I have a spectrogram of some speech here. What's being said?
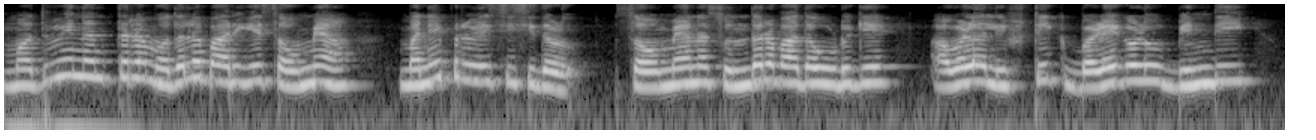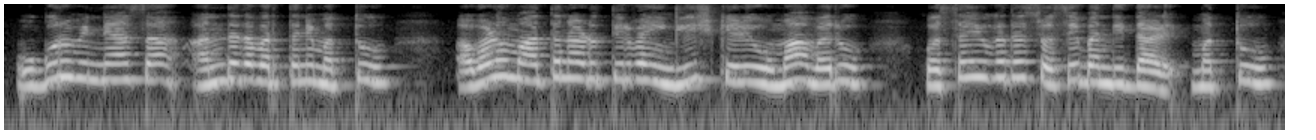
ಮದುವೆ ನಂತರ ಮೊದಲ ಬಾರಿಗೆ ಸೌಮ್ಯ ಮನೆ ಪ್ರವೇಶಿಸಿದಳು. ಸೌಮ್ಯನ ಸುಂದರವಾದ ಉಡುಗೆ, ಅವಳ ಲಿಪ್ಸ್ಟಿಕ್, ಬಳೆಗಳು, ಬಿಂದಿ, ಉಗುರು ವಿನ್ಯಾಸ, ಅಂದದ ವರ್ತನೆ ಮತ್ತು ಅವಳು ಮಾತನಾಡುತ್ತಿರುವ ಇಂಗ್ಲಿಷ್ ಕೇಳಿ ಉಮಾ ಅವರು ಹೊಸ ಯುಗದ ಸೊಸೆ ಬಂದಿದ್ದಾಳೆ ಮತ್ತು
